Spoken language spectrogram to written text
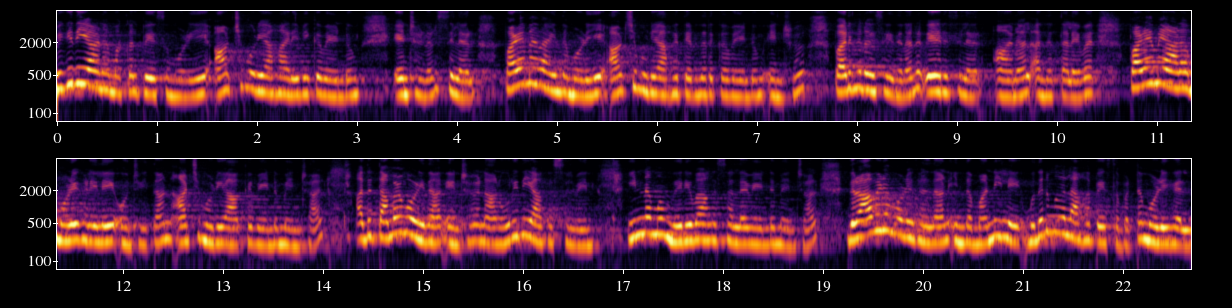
மிகுதியான மக்கள் பேசும் மொழியை ஆட்சி மொழியாக அறிவிக்க வேண்டும் என்றனர் சிலர். பழமை வாய்ந்த மொழியை ஆட்சி மொழியாக தேர்ந்தெடுக்க வேண்டும் என்று பரிந்துரை செய்தனர் வேறு சிலர். ஆனால் அந்த தலைவர் பழமையான மொழிகளிலே ஒன்றைத்தான் ஆட்சி மொழியாக்க வேண்டும் என்றால் அது தமிழ் மொழிதான் என்று நான் உறுதியாக சொல்வேன். இன்னமும் விரிவாக சொல்ல வேண்டும் என்றால் திராவிட மொழிகள் தான் இந்த மண்ணிலே முதன் முதலாக பேசப்பட்ட மொழிகள்.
